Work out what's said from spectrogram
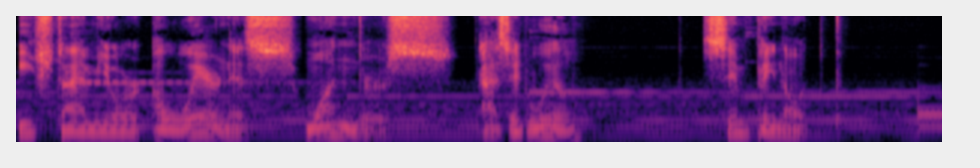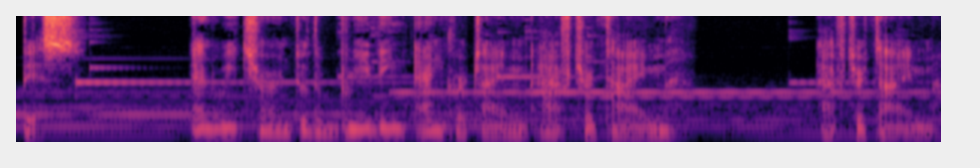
Each time your awareness wanders, as it will, simply note this and return to the breathing anchor time after time after time,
